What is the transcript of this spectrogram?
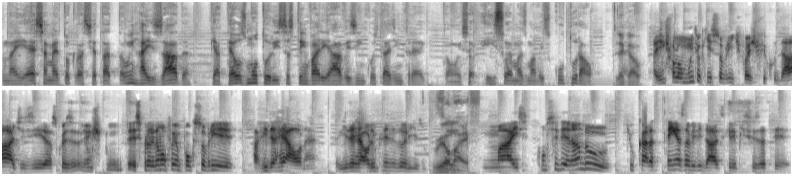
Na IS a meritocracia tá tão enraizada que até os motoristas têm variáveis em quantidade de entrega. Então isso, é- isso é mais uma vez cultural. Legal. A gente falou muito aqui sobre tipo, as dificuldades e as coisas. A gente, esse programa foi um pouco sobre a vida real, né? A vida real do empreendedorismo. Real Sim. life. Mas considerando que o cara tem as habilidades que ele precisa ter,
